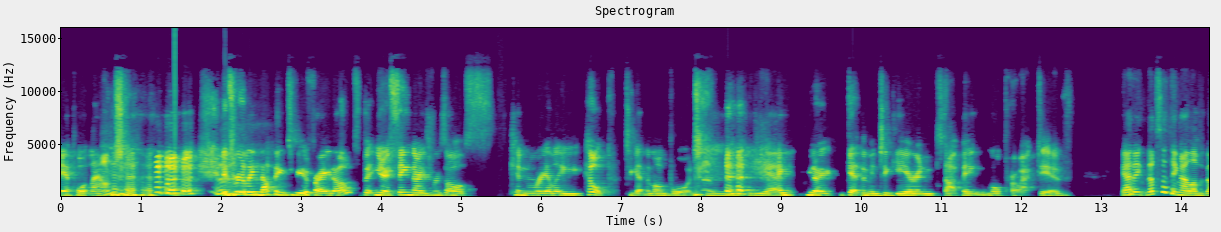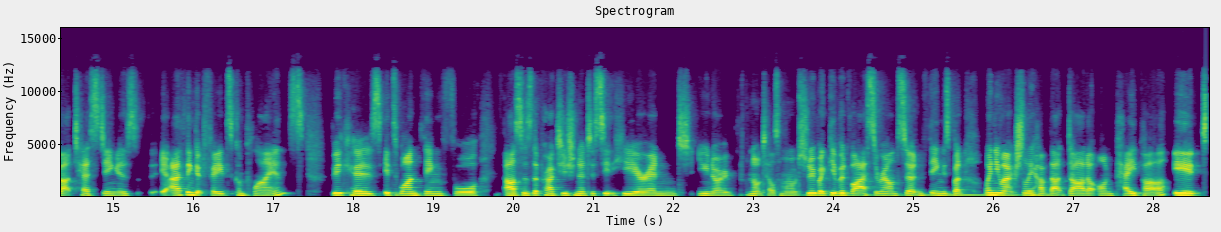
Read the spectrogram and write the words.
airport lounge. it's really nothing to be afraid of. But, you know, seeing those results can really help to get them on board. Mm, yeah. and, you know, get them into gear and start being more proactive. Yeah, I think that's the thing I love about testing is I think it feeds compliance because it's one thing for us as the practitioner to sit here and you know not tell someone what to do but give advice around certain things. But when you actually have that data on paper it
